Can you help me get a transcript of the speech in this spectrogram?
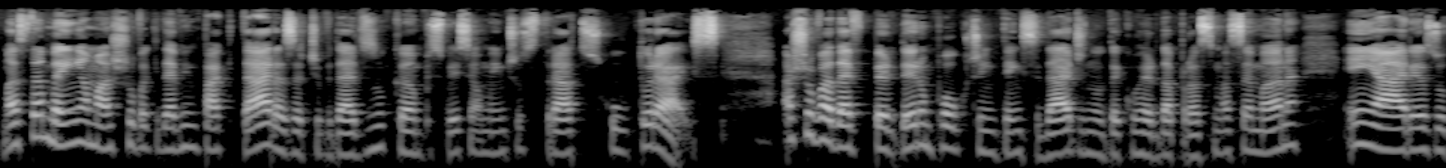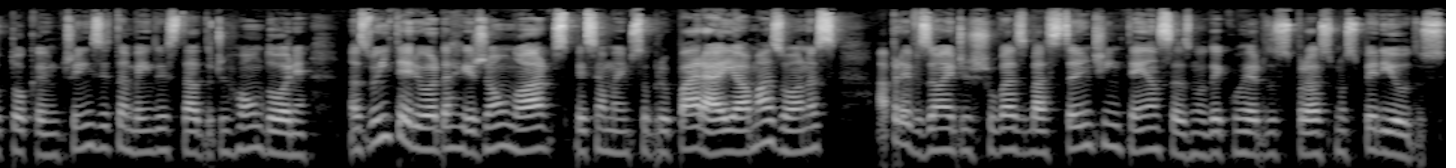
Mas também é uma chuva que deve impactar as atividades no campo, especialmente os tratos culturais. A chuva deve perder um pouco de intensidade no decorrer da próxima semana em áreas do Tocantins e também do estado de Rondônia, mas no interior da região norte, especialmente sobre o Pará e Amazonas, a previsão é de chuvas bastante intensas no decorrer dos próximos períodos,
